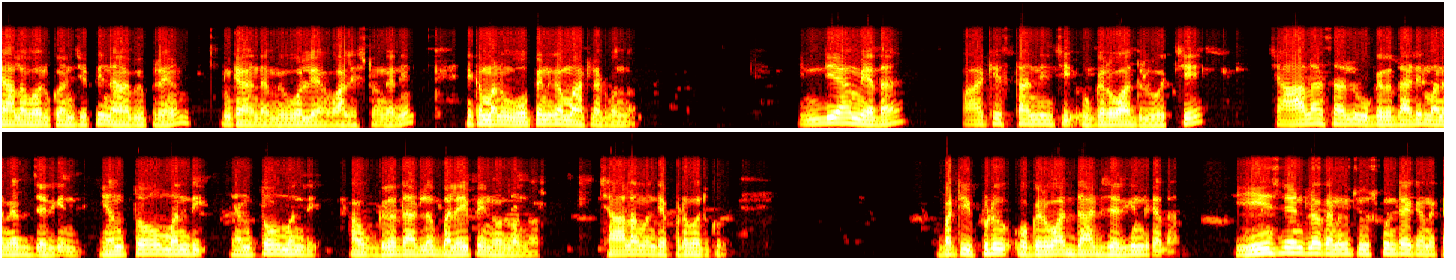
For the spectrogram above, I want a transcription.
చాలా వరకు అని చెప్పి నా అభిప్రాయం. ఇంకా మీ వాళ్ళు వాళ్ళ ఇష్టం కానీ ఇక మనం ఓపెన్గా మాట్లాడుకుందాం. ఇండియా మీద పాకిస్తాన్ నుంచి ఉగ్రవాదులు వచ్చి చాలాసార్లు ఉగ్రదాడి మన మీద జరిగింది. ఎంతో మంది ఎంతో మంది ఆ ఉగ్రదాడిలో బలైపోయిన వాళ్ళు ఉన్నారు. చాలామంది ఎప్పటి వరకు. బట్ ఇప్పుడు ఉగ్రవాద దాడి జరిగింది కదా. ఈ ఇన్సిడెంట్లో కనుక చూసుకుంటే కనుక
